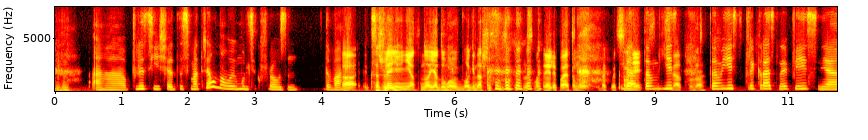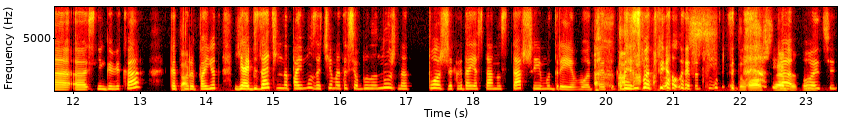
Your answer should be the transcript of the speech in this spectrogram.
Mm-hmm. Uh, плюс еще ты смотрел новый мультик Frozen? 2? А, к сожалению, нет, но я думаю, многие наши слушатели уже смотрели, поэтому какое-то сравнение да, там есть, да? Там есть прекрасная песня э, Снеговика, который так. поет. Я обязательно пойму, зачем это все было нужно позже, когда я стану старше и мудрее. Вот, это, когда я смотрела этот мультик. Это волшебно. Я очень,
